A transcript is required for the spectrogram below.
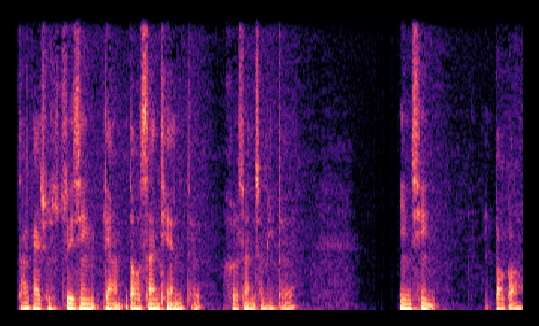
大概就是最近两到三天的核酸证明的阴性报告。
